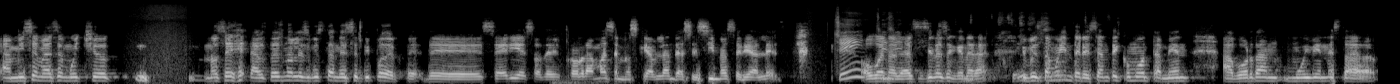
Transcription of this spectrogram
a mí se me hace mucho, no sé, a ustedes no les gustan ese tipo de, pe- de series o de programas en los que hablan de asesinos seriales, Sí, o bueno, sí, sí. de asesinos en general. Sí, y pues está sí. muy interesante cómo también abordan muy bien esta,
